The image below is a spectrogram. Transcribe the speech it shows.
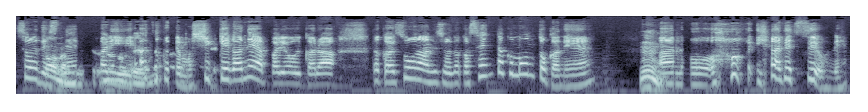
そうですね。すよやっぱり暑くても湿気がね、やっぱり多いから、だからそうなんですよ。だから洗濯物とかね、も。うん。あの、嫌ですよね。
